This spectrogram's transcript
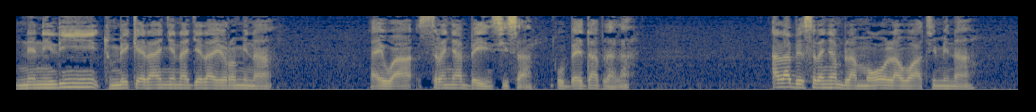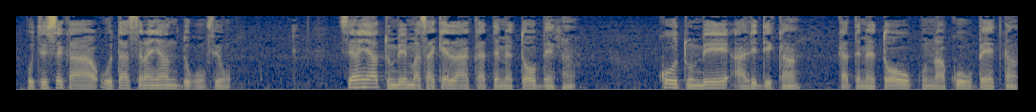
nɛnili tun bɛ kɛra ɲɛnajɛla yɔrɔ min na ayiwa siranya bɛ yen sisan o bɛɛ dabila la ala bɛ siranya bila mɔgɔw la wagati min na u tɛ se ka u ta siranya dogo fewu siranya tun bɛ masakɛ la ka tɛmɛ tɔw bɛɛ kan kow tun bɛ ale de kan ka tɛmɛ tɔw kunna kow bɛɛ kan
